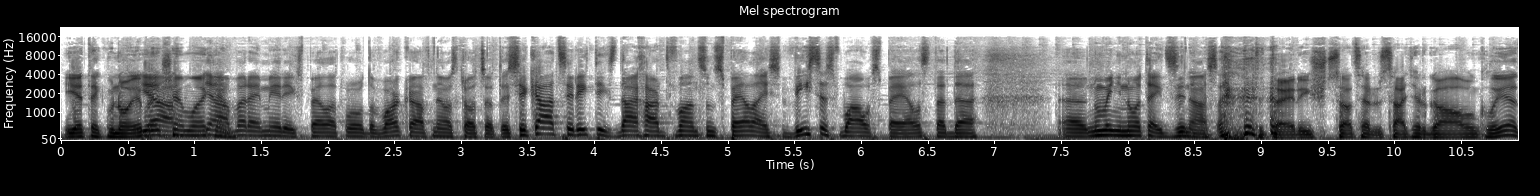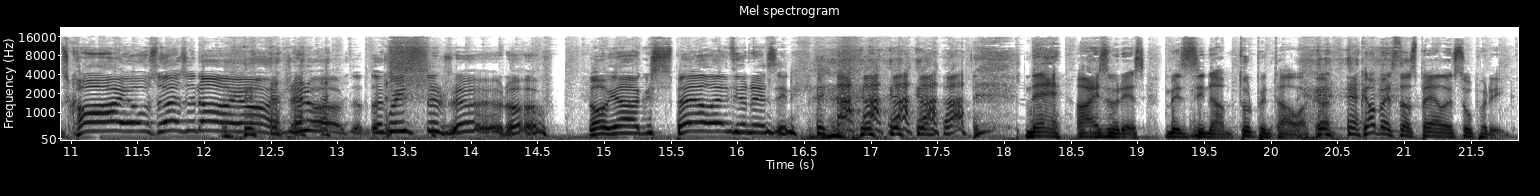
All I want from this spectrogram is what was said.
ietekmi no iepriekšējiem laikiem. Jā, varēja mierīgi spēlēt World of Warcraft, neuztraucoties. Ja kāds ir rītīgs diehard fans un spēlējis visas WoW spēles, tad uh, Uh, nu, viņi noteikti zinās. Tad tā ir īstenībā saķer galvu un kliedz, kā jūs nezinājāt? Tas viss ir. Nav jēgas spēlēt, ja nezini. Nē, aizveries. Mēs zinām, turpiniet tālāk. Kāpēc tā spēle ir superīga?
